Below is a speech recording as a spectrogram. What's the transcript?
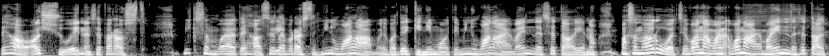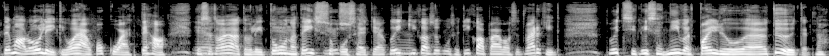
teha asju enesepärast. Miks on vaja teha, sellepärast et minu vanaema juba tegi niimoodi ja minu vanaema enne seda ja noh, ma saan aru, et see vana, vanaema enne seda, et temal oligi vaja kogu aeg teha, sest need ajad olid toona teistsugused ja kõik ja. igasugused igapäevased värgid võtsid lihtsalt niivõrd palju äh, tööd, et noh,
